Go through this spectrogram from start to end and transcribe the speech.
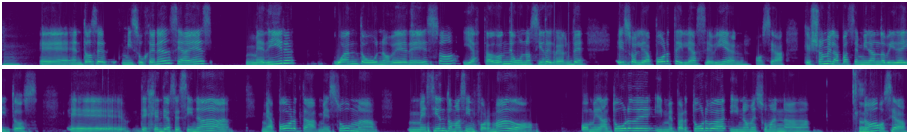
Mm. Eh, entonces, mi sugerencia es medir cuánto uno ve de eso y hasta dónde uno siente que realmente eso le aporta y le hace bien. O sea, que yo me la pase mirando videitos eh, de gente asesinada, me aporta, me suma, me siento más informado, o me aturde y me perturba y no me suma en nada. ¿No? O sea,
